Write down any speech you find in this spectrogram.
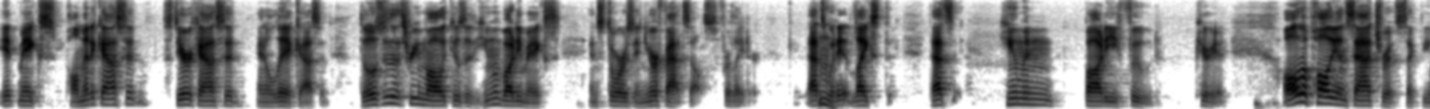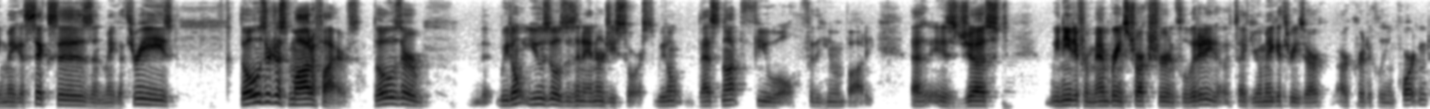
It makes palmitic acid, stearic acid, and oleic acid. Those are the three molecules that the human body makes and stores in your fat cells for later. That's hmm. what it likes. To, that's human body food. Period. All the polyunsaturates, like the omega sixes and omega threes, those are just modifiers. Those are we don't use those as an energy source. We don't. That's not fuel for the human body. That is just we need it for membrane structure and fluidity. It's like your omega threes are are critically important,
